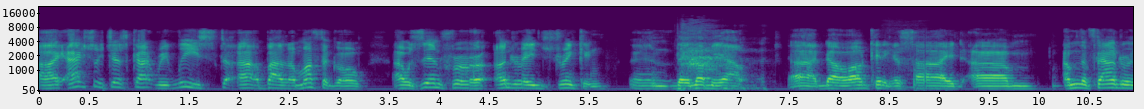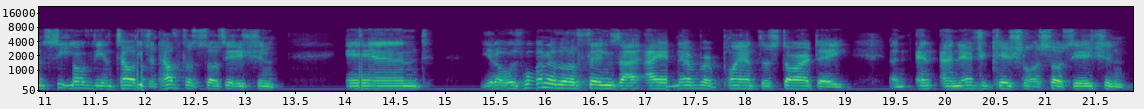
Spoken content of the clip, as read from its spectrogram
I actually just got released uh, about a month ago. I was in for underage drinking, and they let me out. Uh, no, all kidding aside, um, I'm the founder and CEO of the Intelligent Health Association, and you know, it was one of those things I, I had never planned to start a an, an educational association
